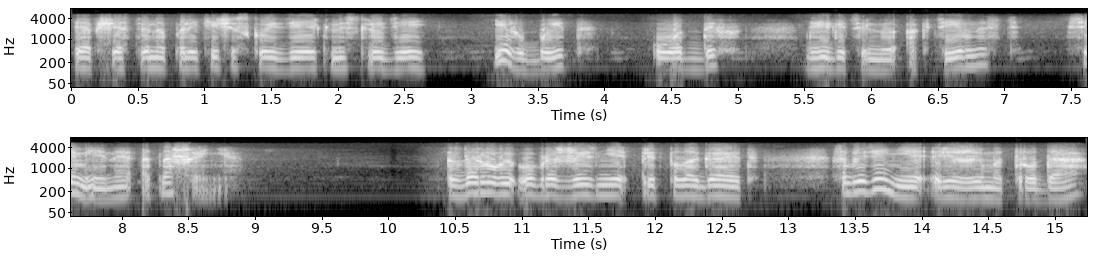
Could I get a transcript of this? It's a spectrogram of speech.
и общественно-политическую деятельность людей, их быт, отдых, двигательную активность, семейные отношения. Здоровый образ жизни предполагает соблюдение режима труда,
